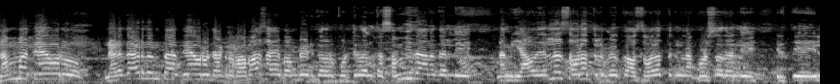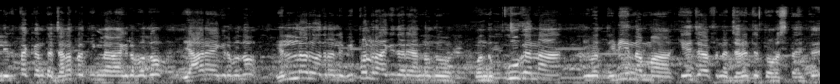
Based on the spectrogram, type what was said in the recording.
ನಮ್ಮ ದೇವರು ನಡೆದಾಡಿದಂಥ ದೇವರು ಡಾಕ್ಟರ್ ಬಾಬಾ ಸಾಹೇಬ್ ಅಂಬೇಡ್ಕರ್ ಅವರು ಕೊಟ್ಟಿರುವಂಥ ಸಂವಿಧಾನದಲ್ಲಿ ನಮ್ಗೆ ಯಾವೆಲ್ಲ ಸವಲತ್ತುಗಳು ಬೇಕೋ ಆ ಸವಲತ್ತುಗಳನ್ನ ಕೊಡಿಸೋದ್ರಲ್ಲಿ ಇರ್ತಿ ಇಲ್ಲಿರ್ತಕ್ಕಂಥ ಜನಪ್ರತಿನಿಧಿಗಳಾಗಿರ್ಬೋದು, ಯಾರೇ ಆಗಿರ್ಬೋದು, ಎಲ್ಲರೂ ಅದರಲ್ಲಿ ವಿಫಲರಾಗಿದ್ದಾರೆ ಅನ್ನೋದು ಒಂದು ಕೂಗನ್ನ ಇವತ್ತು ಇಡೀ ನಮ್ಮ ಕೆ ಜೆ ಎಫ್ನ ಜನತೆ ತೋರಿಸ್ತಾ ಐತೆ.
